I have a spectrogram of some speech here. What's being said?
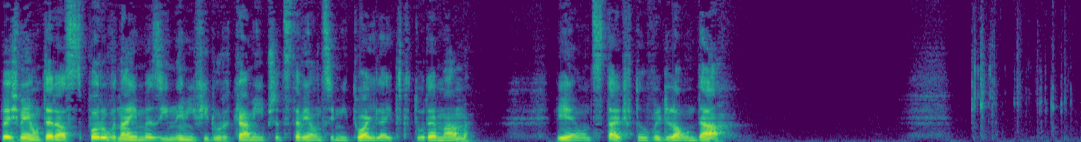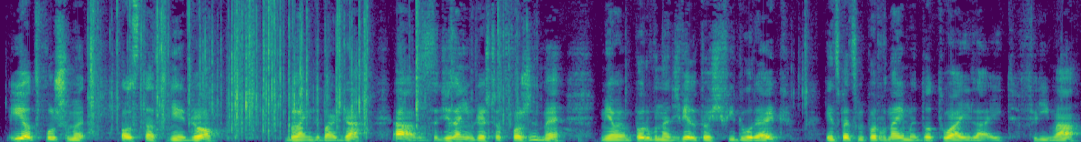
Weźmy ją teraz, porównajmy z innymi figurkami przedstawiającymi Twilight, które mam. Więc tak to wygląda. I otwórzmy ostatniego blind baga. A, w zasadzie zanim go jeszcze otworzymy, miałem porównać wielkość figurek, więc powiedzmy porównajmy do Twilight Flima.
